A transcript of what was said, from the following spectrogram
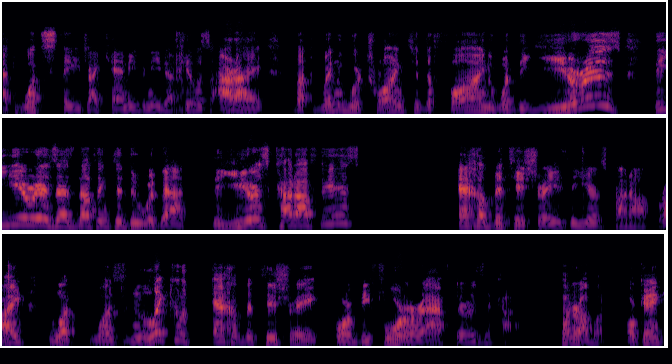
at what stage I can't even eat achilas arai, but when we're trying to define what the year is, the year is has nothing to do with that. The year's cutoff is Echad B'Tishrei is the year's cut off, right? What was Likut Echad B'Tishrei or before or after is the cutoff. Tanarabban. Okay,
